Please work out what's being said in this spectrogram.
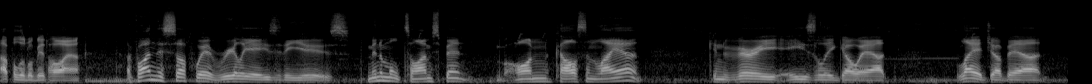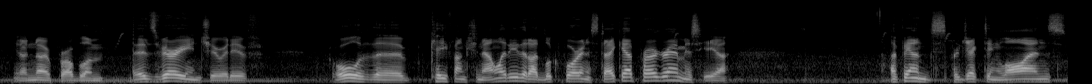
up a little bit higher. I find this software really easy to use. Minimal time spent on Carlson layout can very easily go out, lay a job out, you know, no problem. It's very intuitive. All of the key functionality that I'd look for in a stakeout program is here. I found projecting lines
